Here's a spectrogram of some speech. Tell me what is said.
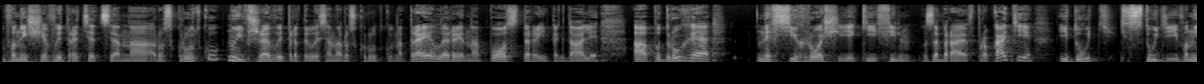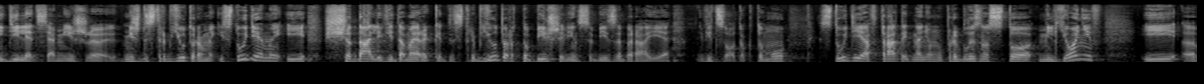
вони ще витратяться на розкрутку, ну і вже витратилися на розкрутку, на трейлери, на постери і так далі. А по-друге, не всі гроші, які фільм забирає в прокаті, йдуть студії. Вони діляться між е, між дистриб'юторами і студіями, і що далі від Америки дистриб'ютор, то більше він собі забирає відсоток. Тому студія втратить на ньому приблизно 100 мільйонів. І е,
